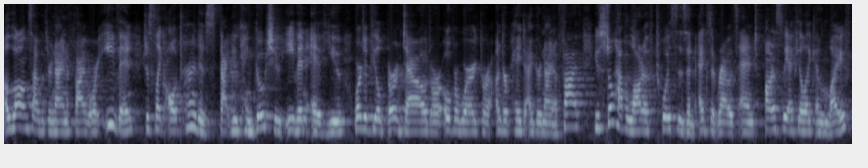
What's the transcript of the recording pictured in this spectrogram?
alongside with your nine to five, or even just like alternatives that you can go to even if you were to feel burnt out or overworked or underpaid at your nine to five, you still have a lot of choices and exit routes and honestly, I feel like in life,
